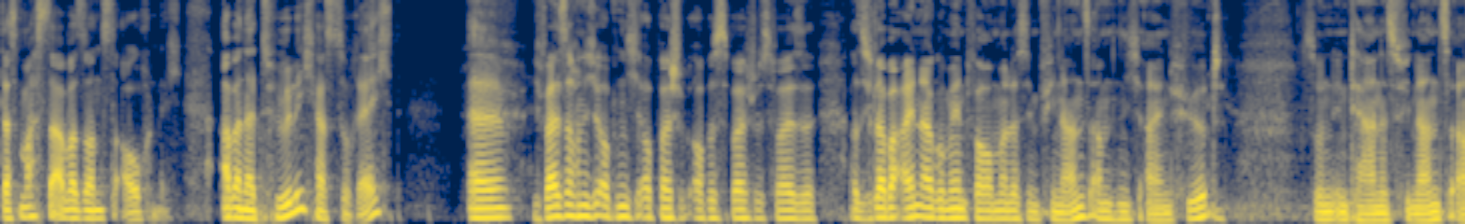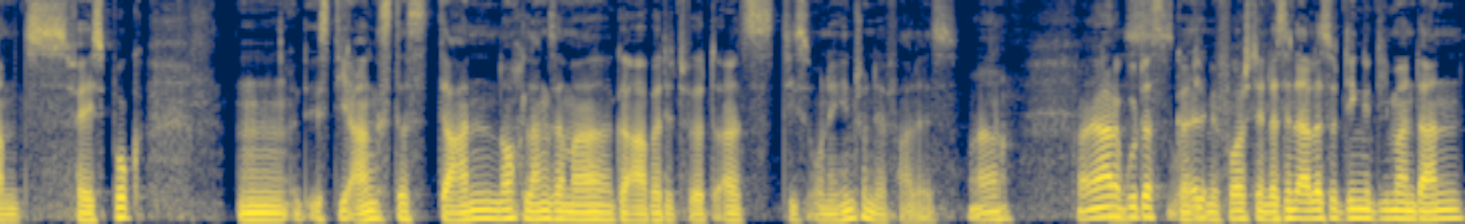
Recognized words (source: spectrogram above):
Das machst du aber sonst auch nicht. Aber natürlich hast du recht. Äh, ich weiß auch nicht, ob, nicht ob, ob es beispielsweise, also ich glaube, ein Argument, warum man das im Finanzamt nicht einführt, so ein internes Finanzamts Facebook, mm, ist die Angst, dass dann noch langsamer gearbeitet wird, als dies ohnehin schon der Fall ist. Ja, ja gut, das, das könnte ich mir vorstellen. Das sind alles so Dinge, die man dann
